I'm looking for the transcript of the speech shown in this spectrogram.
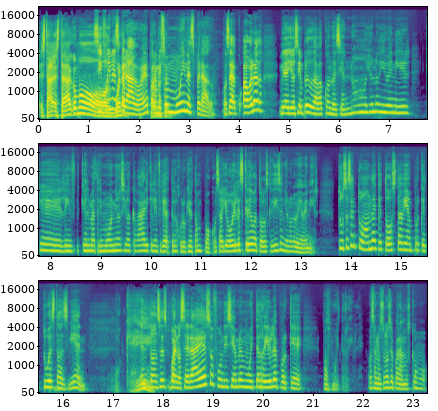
está, está como... Sí, fue buena- inesperado, ¿eh? Para mí fue muy inesperado. O sea, ahora, mira, yo siempre dudaba cuando decían, no, yo no vi venir que el, inf- que el matrimonio se iba a acabar y que la infidelidad, te lo juro que yo tampoco. O sea, yo hoy les creo a todos los que dicen, yo no lo veía venir. Tú estás en tu onda de que todo está bien porque tú estás bien. Ok. Entonces, bueno, se da eso, fue un diciembre muy terrible porque, pues muy terrible. O sea, nosotros nos separamos como,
